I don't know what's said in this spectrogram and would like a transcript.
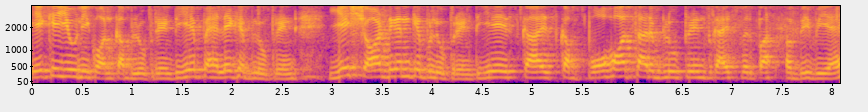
एक यूनिकॉर्न का ब्लूप्रिंट ये पहले के ब्लूप्रिंट ये शॉर्ट गन के ब्लूप्रिंट ये इसका इसका बहुत सारे ब्लूप्रिंट्स गाइस मेरे पास अभी भी है।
